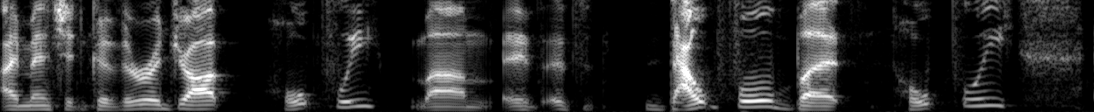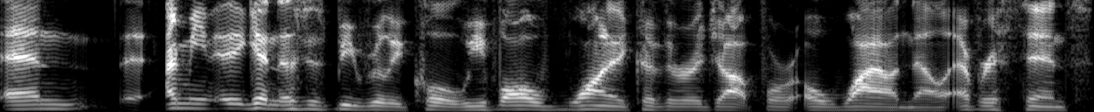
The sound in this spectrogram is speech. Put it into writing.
i mentioned kazuradrop. Hopefully um, it, it's doubtful but hopefully. And I mean, again, it'll just be really cool. We've all wanted Kazuradrop for a while now, ever since.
